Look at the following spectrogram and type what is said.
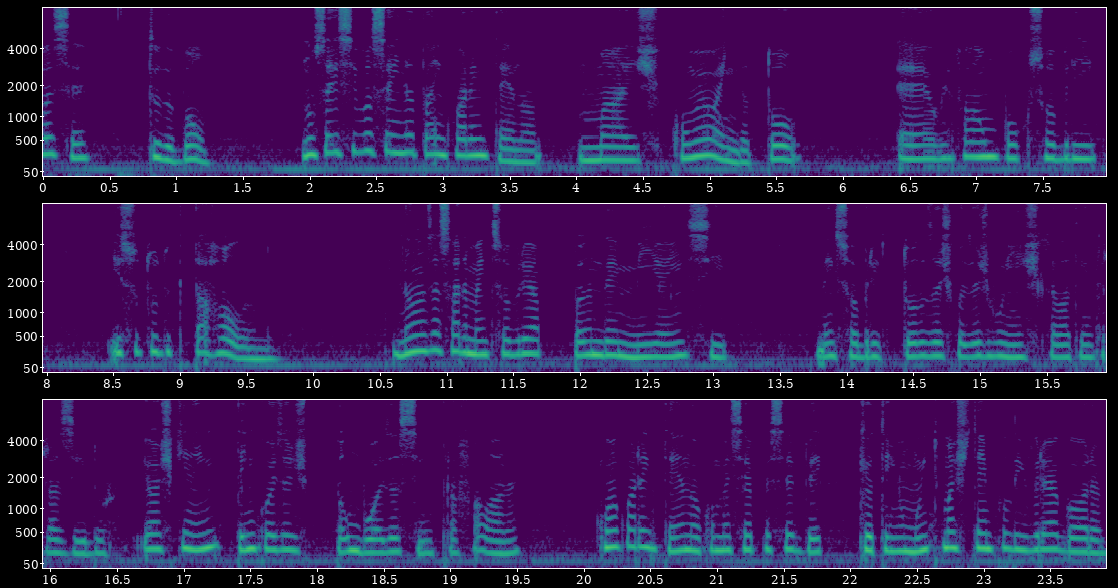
você, tudo bom? Não sei se você ainda está em quarentena, mas como eu ainda tô, é, eu vim falar um pouco sobre isso tudo que está rolando. Não necessariamente sobre a pandemia em si, nem sobre todas as coisas ruins que ela tem trazido. Eu acho que nem tem coisas tão boas assim para falar, né? Com a quarentena, eu comecei a perceber que eu tenho muito mais tempo livre agora.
